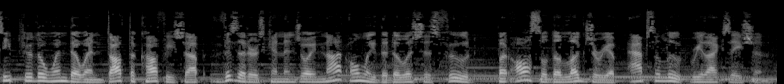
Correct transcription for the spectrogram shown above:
seep through the window and dot the coffee shop, visitors can enjoy not only the delicious food, but also the luxury of absolute relaxation.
